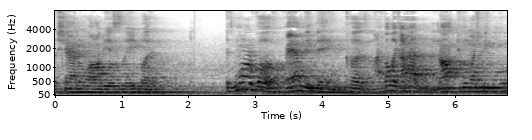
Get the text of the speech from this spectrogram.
the channel, obviously, but it's more of a family thing because I felt like I had not too much people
